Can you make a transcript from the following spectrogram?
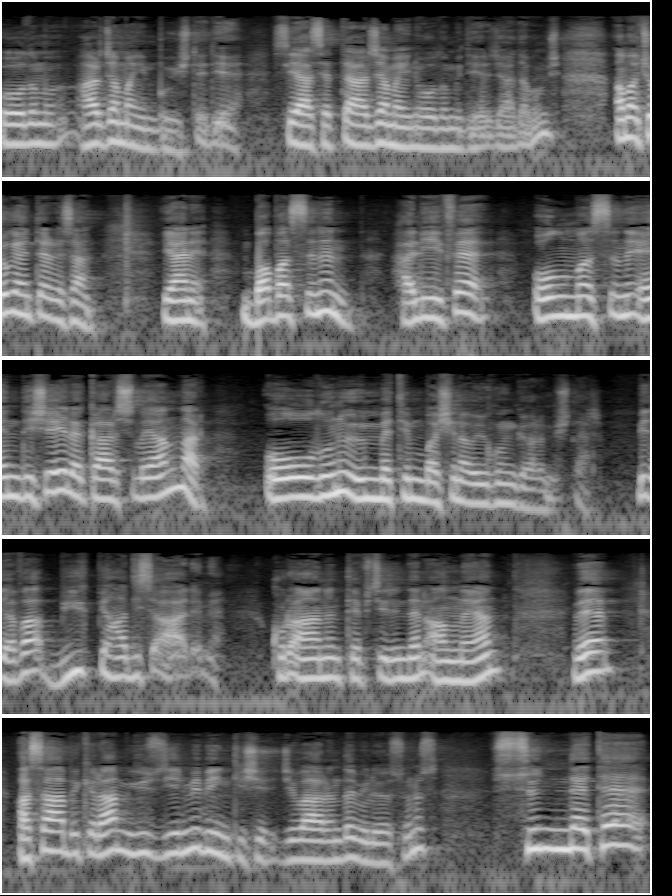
oğlumu harcamayın bu işte diye. Siyasette harcamayın oğlumu diye ricada bulmuş. Ama çok enteresan. Yani babasının halife olmasını endişeyle karşılayanlar oğlunu ümmetin başına uygun görmüşler. Bir defa büyük bir hadis alemi. Kur'an'ın tefsirinden anlayan ve ashab-ı kiram 120 bin kişi civarında biliyorsunuz. Sünnete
